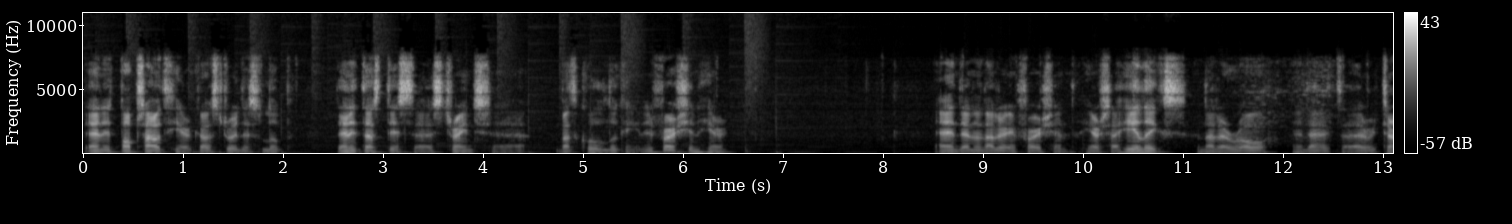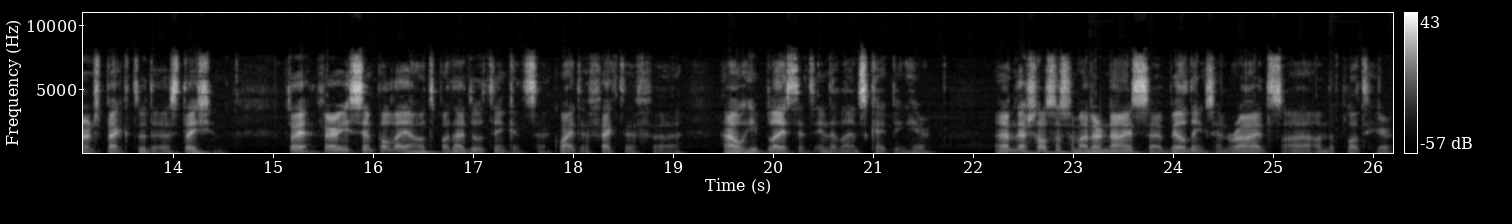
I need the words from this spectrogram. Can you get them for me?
Then it pops out here, goes through this loop. Then it does this uh, strange uh, but cool looking inversion here and then another inversion. Here's a helix, another roll, and then it uh, returns back to the station. So yeah, very simple layout, but I do think it's uh, quite effective uh, how he placed it in the landscaping here. Um, there's also some other nice uh, buildings and rides uh, on the plot here.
